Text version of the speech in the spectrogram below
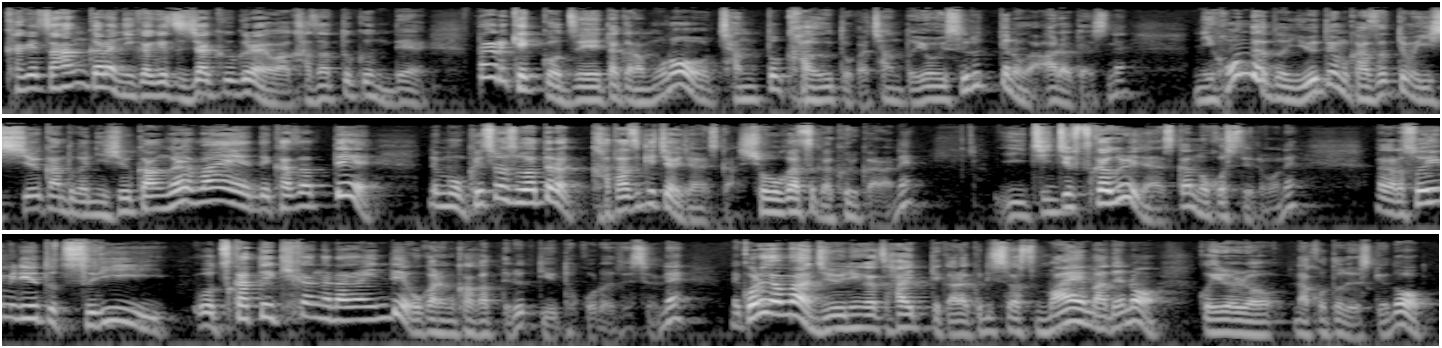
ヶ月半から2ヶ月弱ぐらいは飾っとくんでだから結構贅沢なものをちゃんと買うとかちゃんと用意するっていうのがあるわけですね。日本だと言うても飾っても1週間とか2週間ぐらい前で飾ってでもうクリスマス終わったら片付けちゃうじゃないですか。正月が来るからね。1日2日ぐらいじゃないですか残しててもね。だからそういう意味で言うとツリーを使ってる期間が長いんでお金もかかってるっていうところですよね。でこれがまあ12月入ってからクリスマス前までのいろいろなことですけど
